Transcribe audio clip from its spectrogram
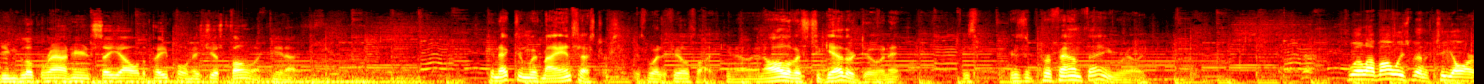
You can look around here and see all the people, and it's just fun, you know. connecting with my ancestors is what it feels like, you know, and all of us together doing it is, is a profound thing, really. Well, I've always been a TR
